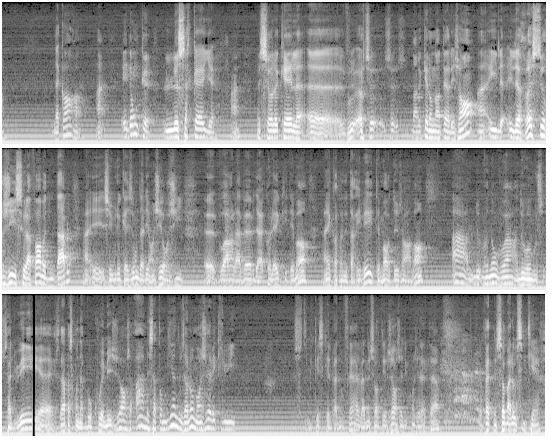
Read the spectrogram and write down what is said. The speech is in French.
D'accord Hein Et donc, euh, le cercueil hein, sur lequel, euh, euh, dans lequel on enterre les gens, hein, il, ressurgit sous la forme d'une table. hein, et j'ai eu l'occasion d'aller en Géorgie euh, voir la veuve d'un collègue qui était mort. hein, quand on est arrivé, il était mort deux ans avant. Ah, nous venons voir, nous vous saluer, etc., parce qu'on a beaucoup aimé Georges. Ah, mais ça tombe bien, nous allons manger avec lui. Je me dit, mais qu'est-ce qu'elle va nous faire? Elle va nous sortir Georges du congélateur. En fait, nous sommes allés au cimetière.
